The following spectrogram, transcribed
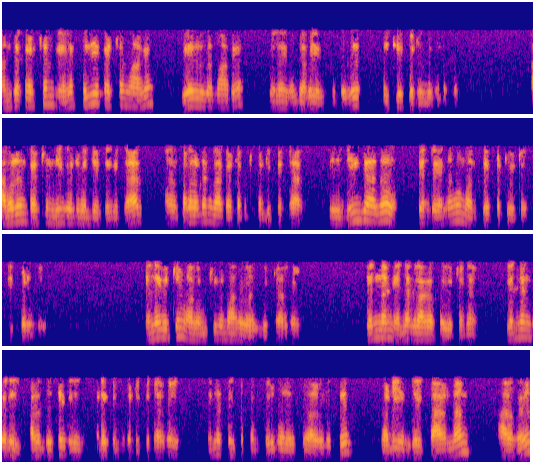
அந்த கஷ்டம் மிகப்பெரிய கஷ்டமாக வேறு விதமாக என்னை வந்து அடைய இருக்கின்றது நிச்சயப்பட்டிருக்கிறது அவரும் கஷ்டம் நீங்க வேண்டும் என்று கேட்கிறார் பல வருடங்களாக கஷ்டப்பட்டுக் கொண்டிருக்கின்றார். இது நீங்காதோ என்ற எண்ணமும் அவர் ஏற்பட்டுவிட்டது இப்பொழுது. என்னை விட்டும் அவர் முற்றிலுமாக விளங்கிவிட்டார்கள் எண்ணம் எண்ணங்களாக போய்விட்டன. எண்ணங்களில் பல திசைகளில் அடைக்கின்ற கொண்டிருக்கிறார்கள். எண்ணத்தில் பக்கம் திரும்புவதற்கு அவர்களுக்கு வழி என்ற காரணம் அவர்கள்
